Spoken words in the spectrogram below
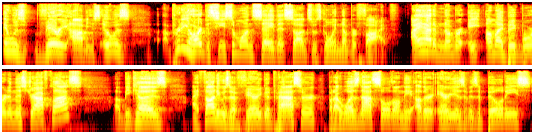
it was very obvious. It was uh, pretty hard to see someone say that Suggs was going number five. I had him number eight on my big board in this draft class uh, because I thought he was a very good passer, but I was not sold on the other areas of his abilities.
